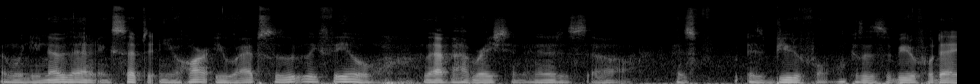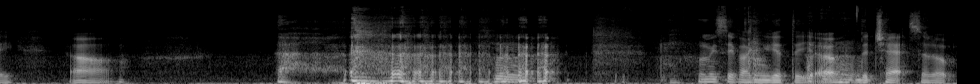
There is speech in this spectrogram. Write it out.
and when you know that and accept it in your heart, you will absolutely feel that vibration, and it is uh, is is beautiful because it's a beautiful day. Uh, Let me see if I can get the uh, the chat set up.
